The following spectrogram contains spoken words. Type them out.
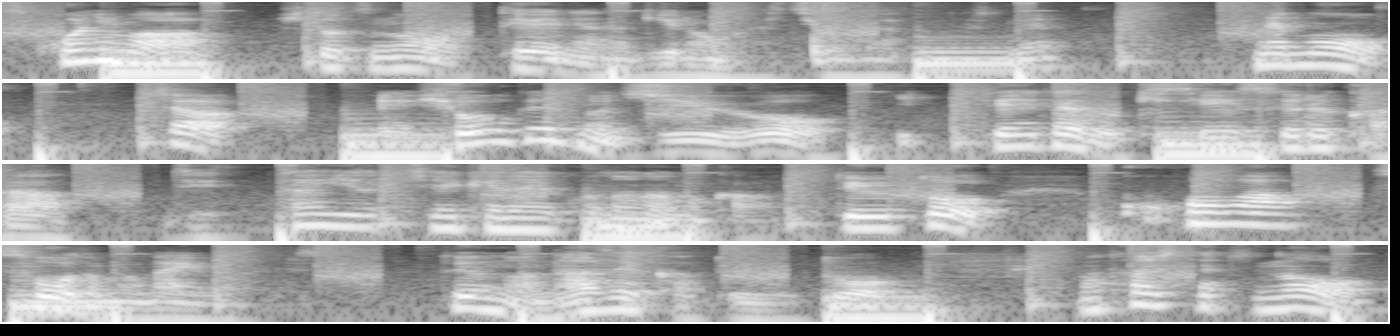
そこには一つの丁寧な議論が必要になるんですね。でも、じゃあ、表現の自由を一定程度規制するから絶対やっちゃいけないことなのかっていうと、ここはそうでもないわけです。というのはなぜかというと、私たちの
